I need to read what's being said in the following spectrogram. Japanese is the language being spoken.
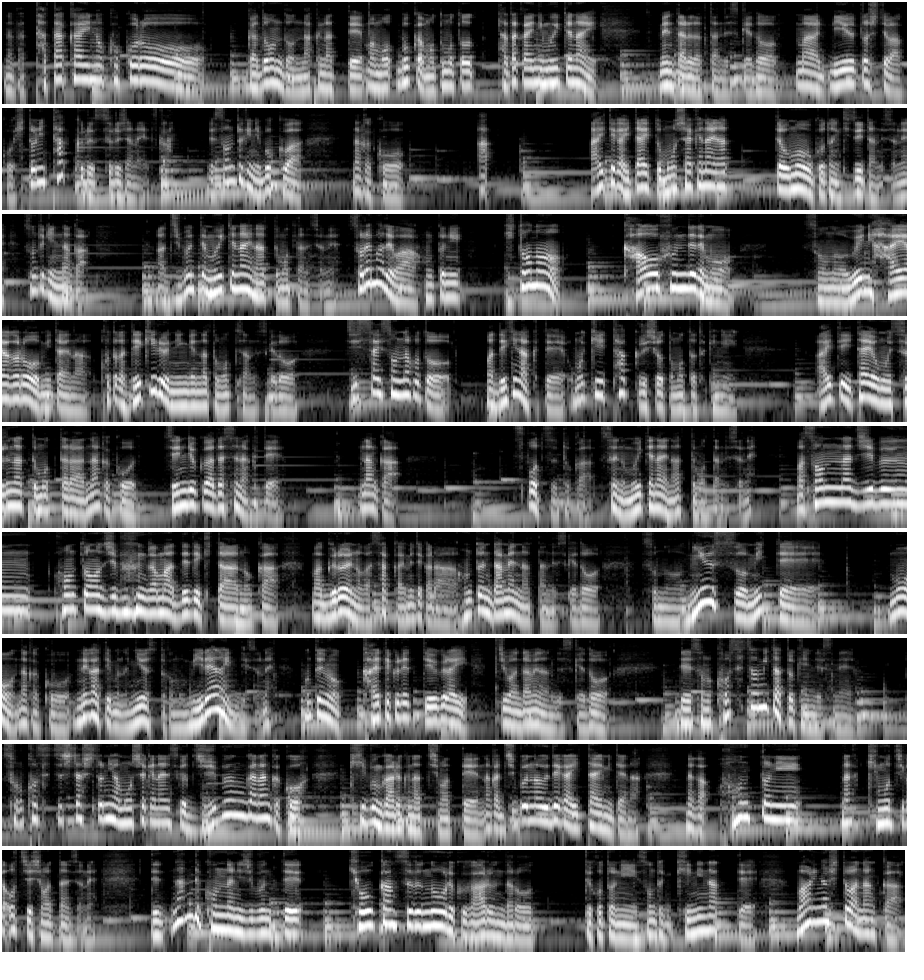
なんか戦いの心がどんどんなくなって、まあ、も僕はもともと戦いに向いてないメンタルだったんですけどまあ理由としてはこう人にタックルするじゃないですか。でその時に僕はなんかこうあ相手が痛いと申し訳ないなって思うことに気づいたんですよね。その時になんかあ自分って向いてないなって思ったんですよね。それまでは本当に人の顔を踏んででもその上に這い上がろうみたいなことができる人間だと思ってたんですけど実際そんなこと、まあ、できなくて思いっきりタックルしようと思った時に相手痛い思いするなって思ったらなんかこう全力が出せなくてなんかスポーツとかそういうの向いてないなって思ったんですよね。まあ、そんな自分本当の自分がまあ出てきたのか、まあ、グロいのがサッカーやめてから本当にダメになったんですけどそのニュースを見てもうなんかこうネガティブなニュースとかも見れないんですよね。本当にもう変えてくれっていうぐらい自分はダメなんですけどでその骨折を見た時にですねその骨折した人には申し訳ないんですけど自分がなんかこう気分が悪くなってしまってなんか自分の腕が痛いみたいななんか本当になんか気持ちが落ちてしまったんですよね。でなんでこんなに自分って共感する能力があるんだろうってことにその時気になって周りの人はなんか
